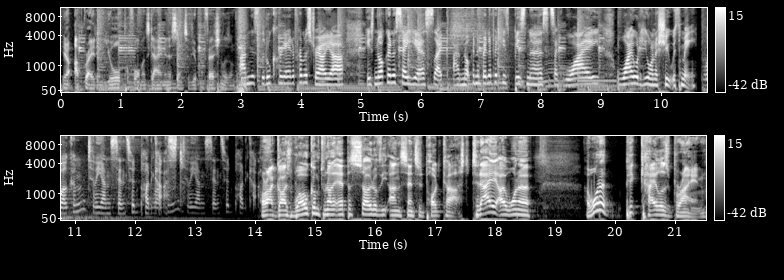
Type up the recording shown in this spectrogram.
you know, upgrading your performance game in a sense of your professionalism. I'm this little creator from Australia. He's not going to say yes. Like, I'm not going to benefit his business. It's like, why, why would he want to shoot with me? Welcome to the Uncensored Podcast. to the Uncensored Podcast. All right, guys, welcome to another episode of the Uncensored Podcast. Today, I want to, I want to pick Kayla's brain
